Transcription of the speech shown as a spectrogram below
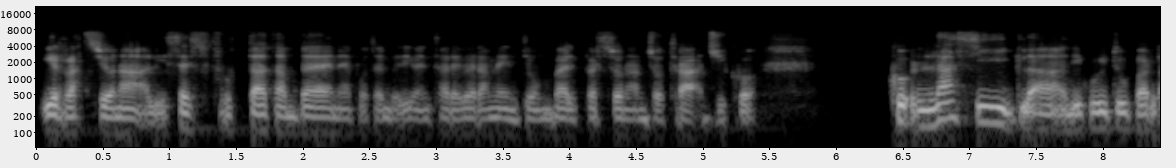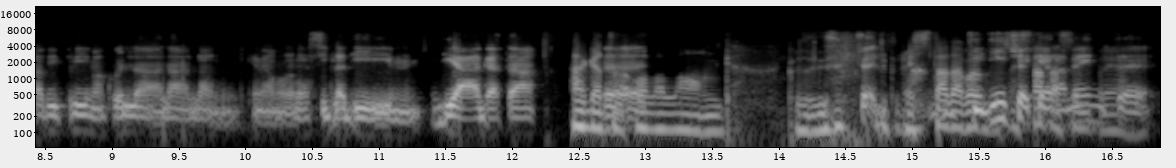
irrazionali. Se sfruttata bene potrebbe diventare veramente un bel personaggio tragico. La sigla di cui tu parlavi prima, quella, la, la, la sigla di, di Agatha. Agatha eh, All Along, cioè, è stata, ti dice è stata chiaramente... Sempre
